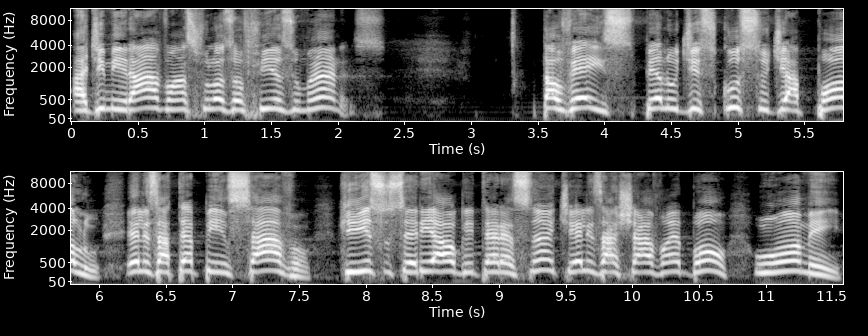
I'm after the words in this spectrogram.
admiravam as filosofias humanas. Talvez pelo discurso de Apolo, eles até pensavam que isso seria algo interessante, eles achavam é bom o homem,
